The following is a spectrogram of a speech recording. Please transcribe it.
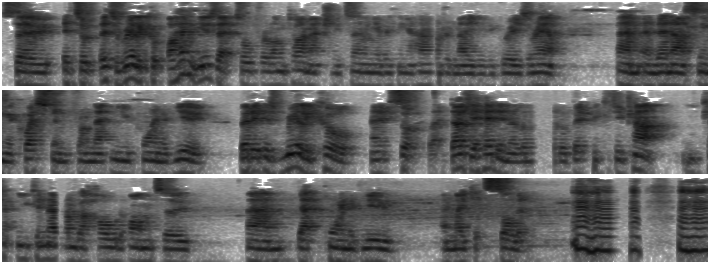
So it's a it's a really cool. I haven't used that tool for a long time. Actually, turning everything 180 degrees around, um, and then asking a question from that new point of view. But it is really cool, and it sort of like does your head in a little, little bit because you can't you can you can no longer hold on to um, that point of view and make it solid. Mm-hmm. Mm-hmm.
